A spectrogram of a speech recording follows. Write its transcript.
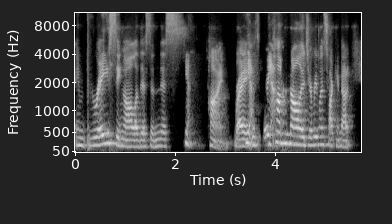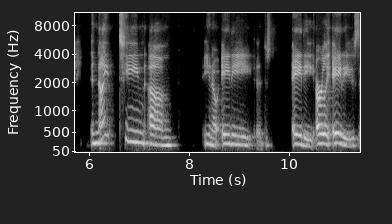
embracing all of this in this yeah. time, right? Yeah. It's very yeah. common knowledge. Everyone's talking about it. In 19 um, you know 80 80 early 80s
